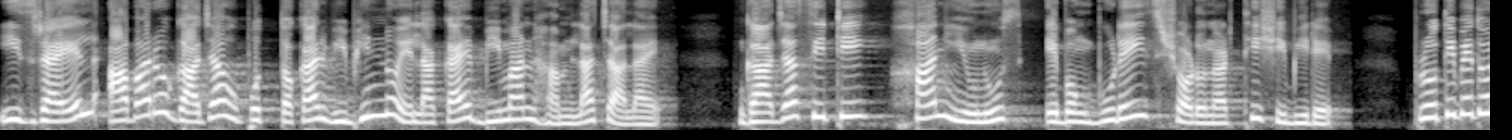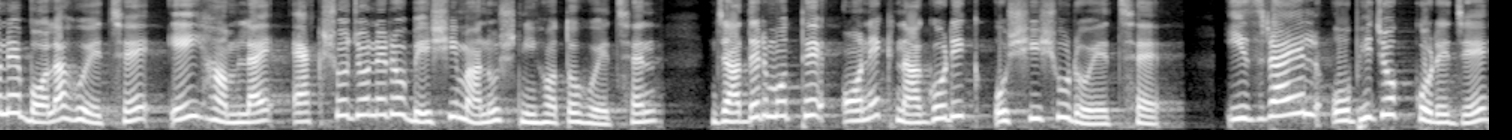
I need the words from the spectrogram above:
ইসরায়েল আবারও গাজা উপত্যকার বিভিন্ন এলাকায় বিমান হামলা চালায়। গাজা সিটি, খান ইউনুস এবং বুরেইজ শরণার্থী শিবিরে। প্রতিবেদনে বলা হয়েছে, এই হামলায় একশো জনেরও বেশি মানুষ নিহত হয়েছেন, যাদের মধ্যে অনেক নাগরিক ও শিশু রয়েছে। ইসরায়েল অভিযোগ করে যে,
